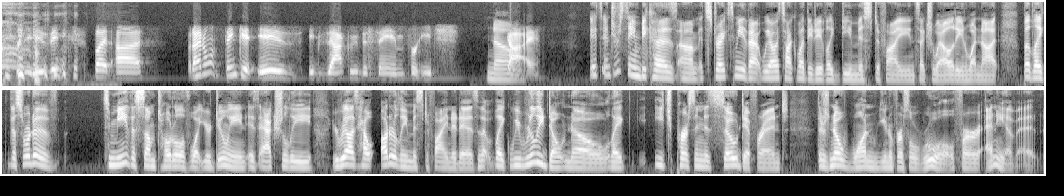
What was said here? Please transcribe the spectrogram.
pretty easy. But uh, but I don't think it is exactly the same for each no. guy. It's interesting because um, it strikes me that we always talk about the idea of like demystifying sexuality and whatnot, but like the sort of to me the sum total of what you're doing is actually you realize how utterly mystifying it is and that like we really don't know like each person is so different there's no one universal rule for any of it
